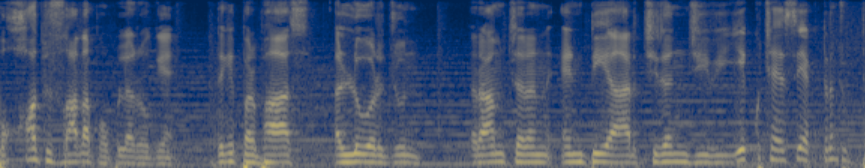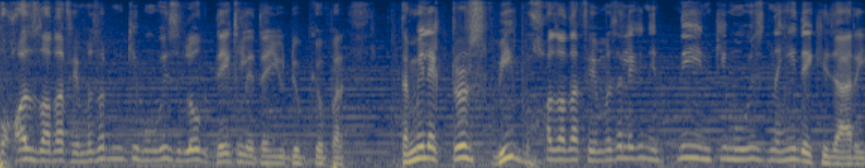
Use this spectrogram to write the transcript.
बहुत ज़्यादा पॉपुलर हो गए हैं। देखिए, Prabhas, Allu Arjun, Ramcharan N T R Chiranjeevi, ये कुछ ऐसे एक्टर हैं जो बहुत ज़्यादा फ़ेमस और इनकी मूवीज़ लोग देख लेते हैं यूट्यूब के ऊपर। तमिल एक्टर्स भी बहुत ज़्यादा फ़ेमस है, लेकिन इतनी इनकी मूवीज़ नहीं देखी जा रही।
